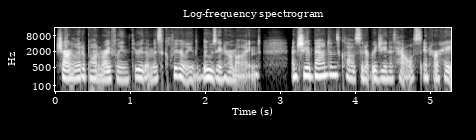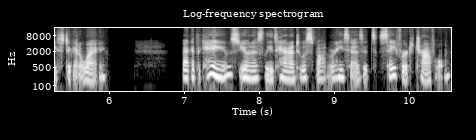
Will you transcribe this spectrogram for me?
Charlotte, upon rifling through them, is clearly losing her mind, and she abandons Clausen at Regina's house in her haste to get away. Back at the caves, Jonas leads Hannah to a spot where he says it's safer to travel.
